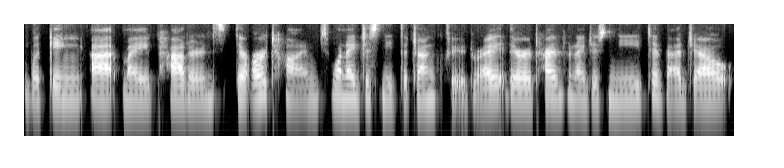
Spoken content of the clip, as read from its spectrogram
looking at my patterns, there are times when I just need the junk food, right? There are times when I just need to veg out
